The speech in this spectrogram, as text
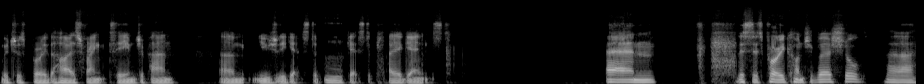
which was probably the highest ranked team Japan um, usually gets to mm. gets to play against. And this is probably controversial, uh,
